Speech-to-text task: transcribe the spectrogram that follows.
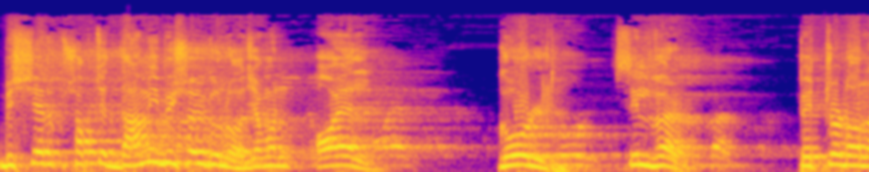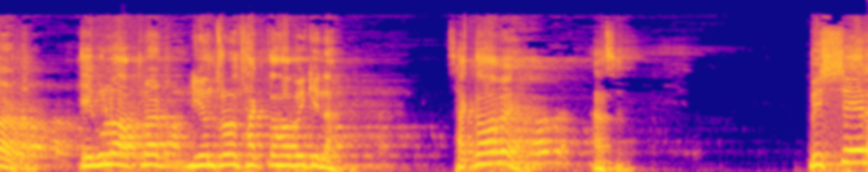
বিশ্বের সবচেয়ে দামি বিষয়গুলো যেমন oil gold silver petro dollar এগুলো আপনার নিয়ন্ত্রণে থাকতে হবে কি না থাকতে হবে? আচ্ছা। বিশ্বের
